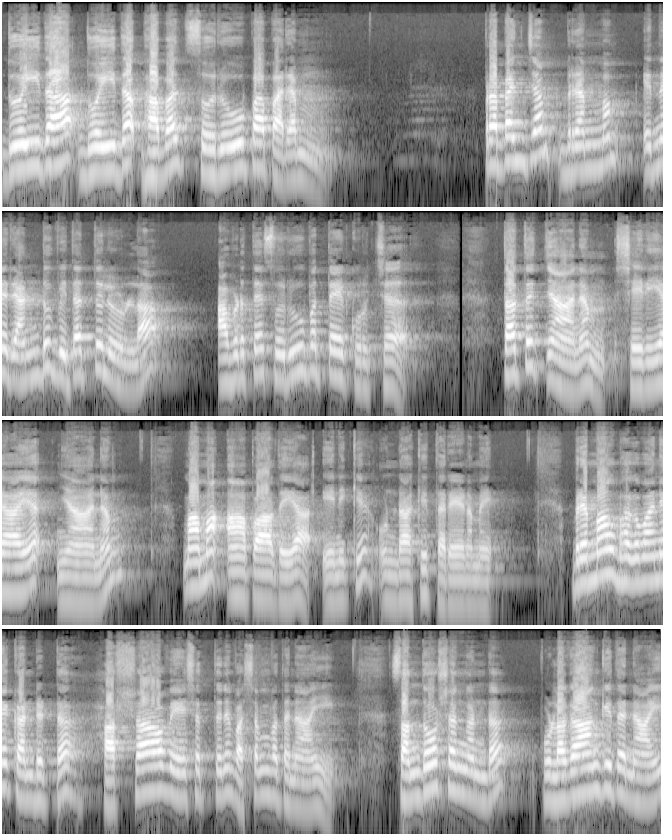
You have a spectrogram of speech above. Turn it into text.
ദ്വൈത ദ്വൈത ഭവത് സ്വരൂപപരം. പ്രപഞ്ചം ബ്രഹ്മം എന്ന് രണ്ടു വിധത്തിലുള്ള അവിടുത്തെ സ്വരൂപത്തെക്കുറിച്ച്. തത് ജ്ഞാനം ശരിയായ ജ്ഞാനം മമ ആപാതയ എനിക്ക് ഉണ്ടാക്കി തരേണമേ. ബ്രഹ്മാവ് ഭഗവാനെ കണ്ടിട്ട് ഹർഷാവേശത്തിന് വശംവതനായി സന്തോഷം കണ്ട് പുളകാങ്കിതനായി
